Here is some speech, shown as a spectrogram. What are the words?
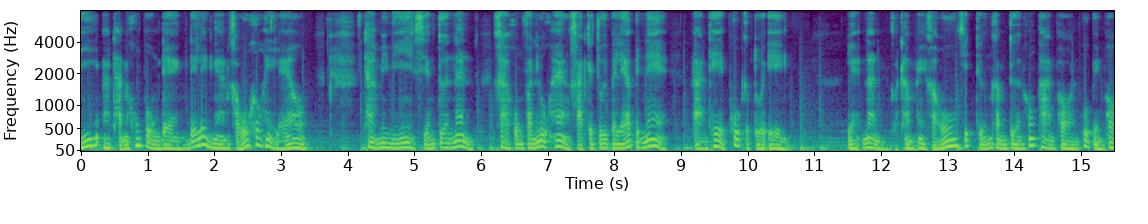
นี้อาถรรพ์ของโป่งแดงได้เล่นงานเขาเข้าให้แล้ว ถ้าไม่มีเสียงเตือนนั่นข้าคงฟันลูกห้างขาดกระจุยไปแล้วเป็นแน่พรานเทพพูดกับตัวเอง และนั่นก็ทำให้เขาคิดถึงคำเตือนของพานพรผู้เป็นพ่อ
